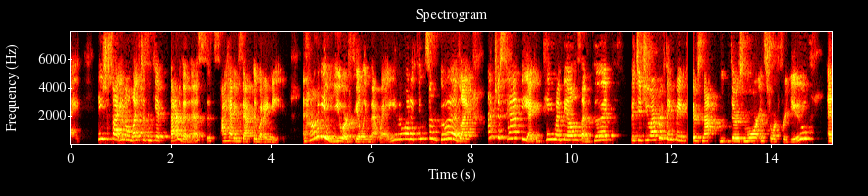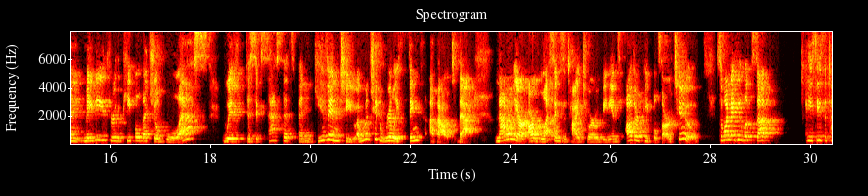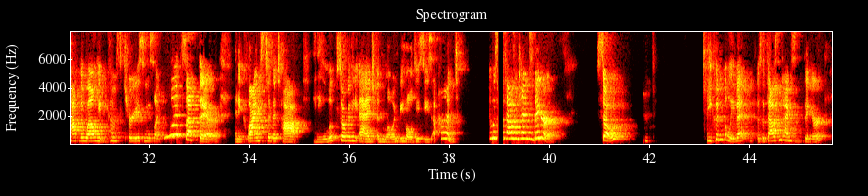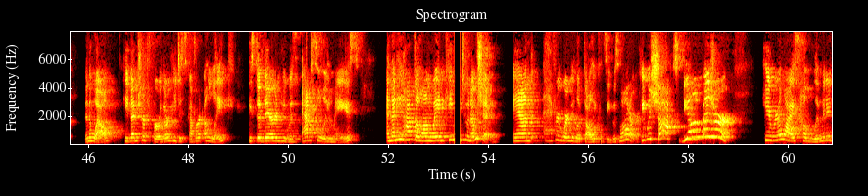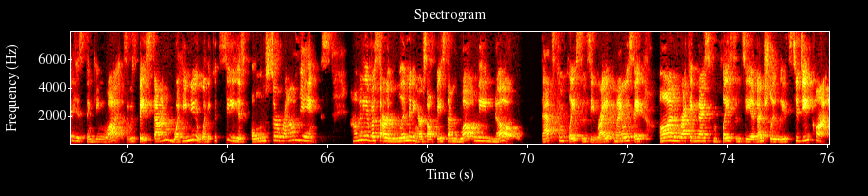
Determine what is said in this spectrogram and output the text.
he just thought, you know, life doesn't get better than this. It's I have exactly what I need. And how many of you are feeling that way? You know what? If things are good. Like I'm just happy. I can pay my bills. I'm good. But did you ever think maybe there's not there's more in store for you? And maybe through the people that you'll bless with the success that's been given to you. I want you to really think about that. Not only are our blessings tied to our obedience, other people's are too. So one day he looks up he sees the top of the well, he becomes curious and he's like, what's up there? And he climbs to the top and he looks over the edge and lo and behold, he sees a pond. It was a thousand times bigger. So he couldn't believe it. It was a thousand times bigger than the well. He ventured further. He discovered a lake. He stood there and he was absolutely amazed. And then he hopped a long way and he came to an ocean. And everywhere he looked, all he could see was water. He was shocked beyond measure he realized how limited his thinking was. It was based on what he knew, what he could see, his own surroundings. How many of us are limiting ourselves based on what we know? That's complacency, right? And I always say, unrecognized complacency eventually leads to decline.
